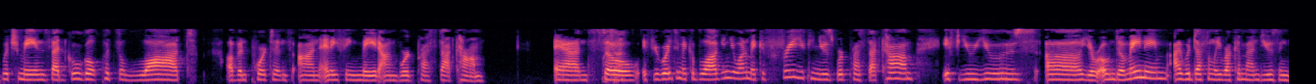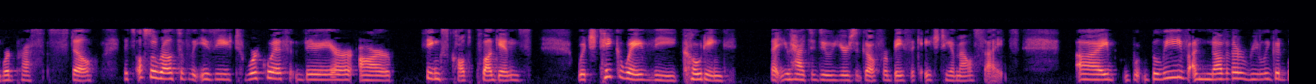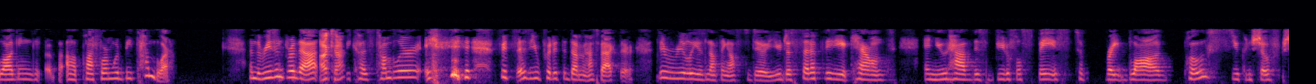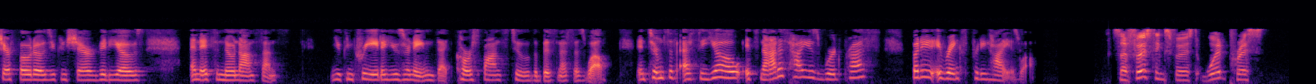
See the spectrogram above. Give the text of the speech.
which means that Google puts a lot of importance on anything made on WordPress.com. And so okay. if you're going to make a blog and you want to make it free, you can use WordPress.com. If you use uh, your own domain name, I would definitely recommend using WordPress still. It's also relatively easy to work with. There are things called plugins, which take away the coding that you had to do years ago for basic HTML sites. I b- believe another really good blogging uh, platform would be Tumblr. And the reason for that okay. is because Tumblr fits, as you put it, the dumbass factor. There really is nothing else to do. You just set up the account and you have this beautiful space to write blog posts. You can show, share photos, you can share videos, and it's no nonsense. You can create a username that corresponds to the business as well. In terms of SEO, it's not as high as WordPress, but it, it ranks pretty high as well. So first things first, WordPress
